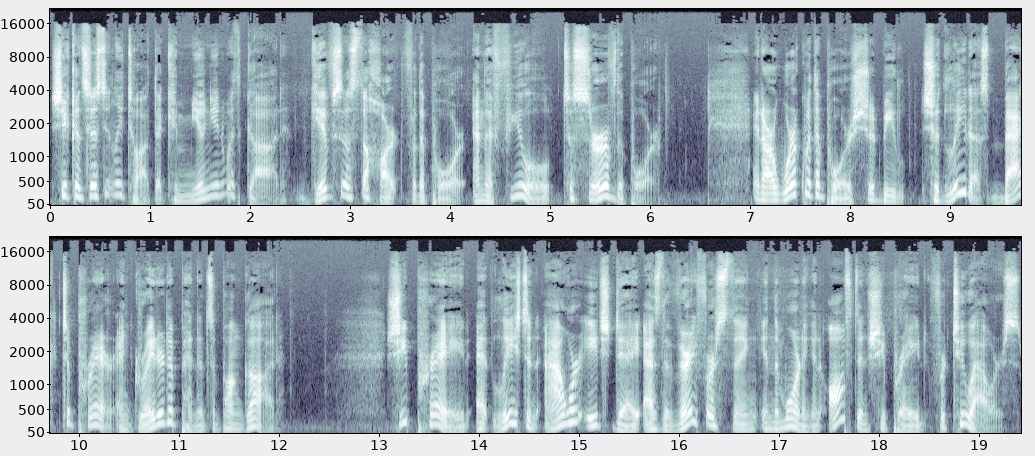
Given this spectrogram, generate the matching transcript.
She consistently taught that communion with God gives us the heart for the poor and the fuel to serve the poor. And our work with the poor should be should lead us back to prayer and greater dependence upon God. She prayed at least an hour each day as the very first thing in the morning, and often she prayed for two hours.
